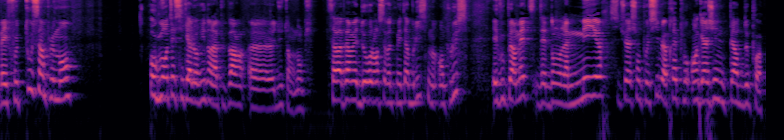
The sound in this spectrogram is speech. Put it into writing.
Ben, Il faut tout simplement augmenter ses calories dans la plupart euh, du temps. Donc ça va permettre de relancer votre métabolisme en plus et vous permettre d'être dans la meilleure situation possible après pour engager une perte de poids.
